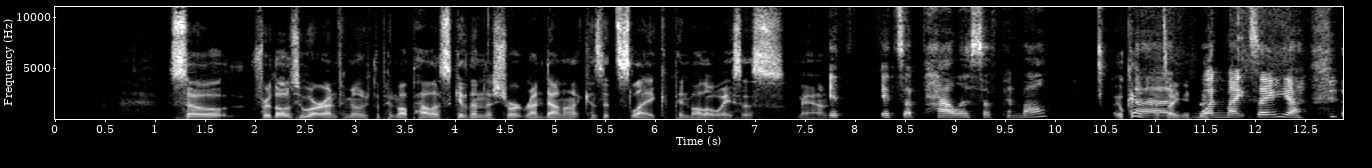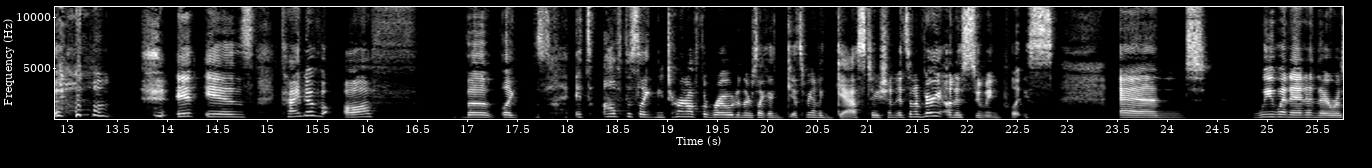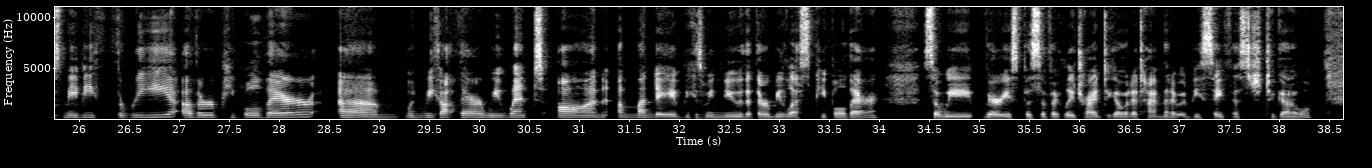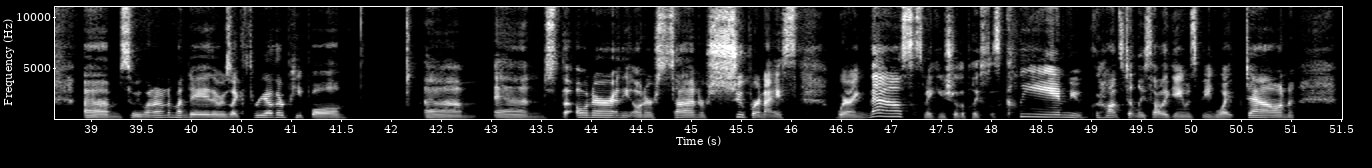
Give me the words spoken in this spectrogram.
So, for those who are unfamiliar with the Pinball Palace, give them the short rundown on it because it's like Pinball Oasis, man. It it's a palace of pinball. okay, that's uh, all you need to know. one might say yeah it is kind of off the like it's off this like you turn off the road and there's like a gets me on a gas station it's in a very unassuming place and we went in and there was maybe three other people there um when we got there we went on a monday because we knew that there would be less people there so we very specifically tried to go at a time that it would be safest to go um, so we went on a Monday. There was like three other people. Um, and the owner and the owner's son are super nice, wearing masks, making sure the place was clean. You constantly saw the games being wiped down.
